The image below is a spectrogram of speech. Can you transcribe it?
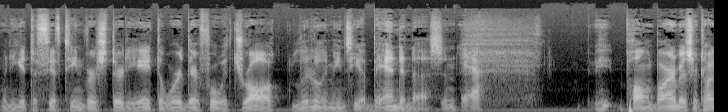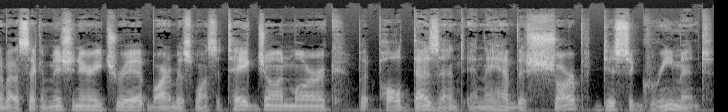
When you get to 15 verse 38, the word therefore withdraw literally means he abandoned us. And Yeah. He, Paul and Barnabas are talking about a second missionary trip. Barnabas wants to take John Mark, but Paul doesn't, and they have this sharp disagreement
